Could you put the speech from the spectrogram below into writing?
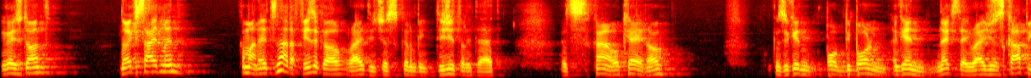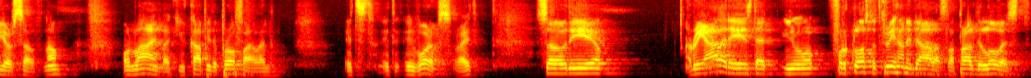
You guys don't? No excitement? Come on, it's not a physical, right? It's just going to be digitally dead. It's kind of okay, no? Because you can be born again next day, right? You just copy yourself, no? Online, like you copy the profile and it's, it, it works, right? So the uh, reality is that, you know, for close to $300, like probably the lowest,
